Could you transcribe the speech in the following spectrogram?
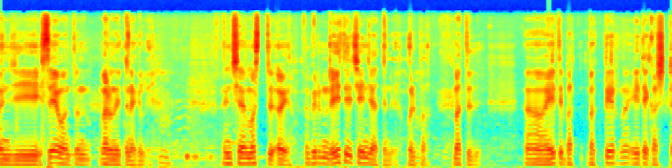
ಒಂಜಿ ಸೇವ್ ಅಂತ ಒಂದು ಬರೋಂದಿತ್ತು ನಗಲ್ ಅಂಚ ಮಸ್ತ್ ಅಯ್ಯೋ ಅಭಿವೃದ್ಧಿ ಏತೆ ಚೇಂಜ್ ಆತಂಡು ಮುಲ್ಪ ಬರ್ತದೆ. ಏತೆ ಬತ್ ಭಕ್ತೇರ್ನ ಏತೆ ಕಷ್ಟ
